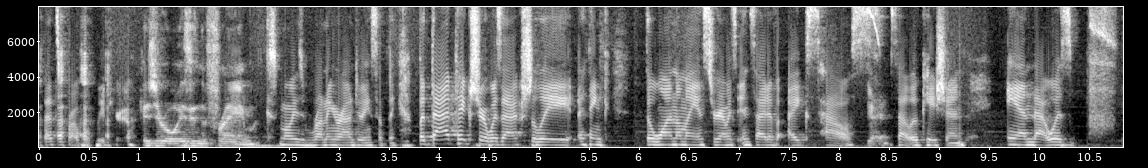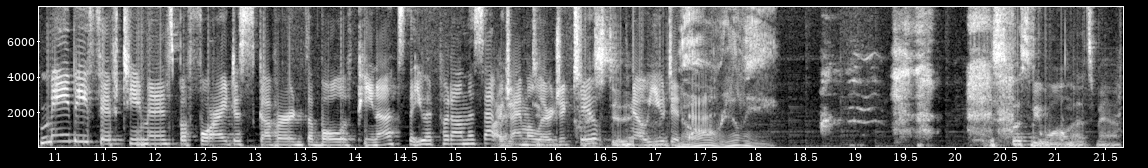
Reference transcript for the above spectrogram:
That's probably true. Because you're always in the frame. Because I'm always running around doing something. But that picture was actually, I think the one on my Instagram is inside of Ike's house. Yeah. It's that location. And that was maybe 15 minutes before I discovered the bowl of peanuts that you had put on the set, which I'm allergic to. Chris did it. No, you did No, that. Oh, really? It's supposed to be walnuts, man.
